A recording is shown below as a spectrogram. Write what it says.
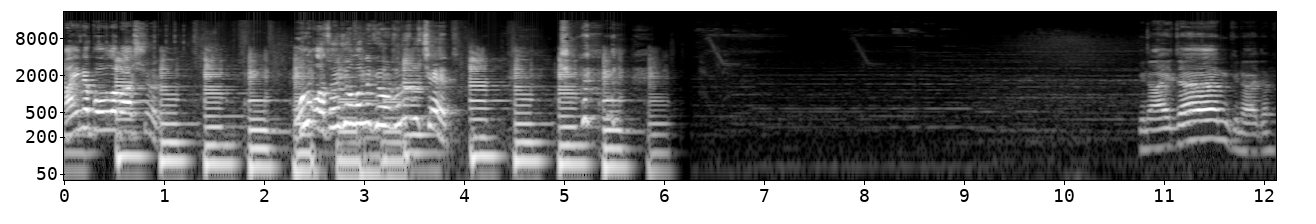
Ben yine bowl'a başlıyorum. Oğlum az önce olanı gördünüz mü chat? günaydın, günaydın.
